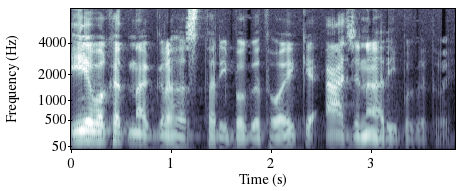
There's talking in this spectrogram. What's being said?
એ વખતના ગ્રહસ્થ હરિભગત હોય કે આજના હરિભગત હોય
